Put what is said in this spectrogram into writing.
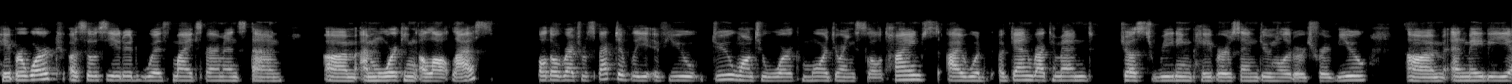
paperwork associated with my experiments, then um, I'm working a lot less. Although retrospectively, if you do want to work more during slow times, I would again recommend just reading papers and doing literature review um, and maybe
